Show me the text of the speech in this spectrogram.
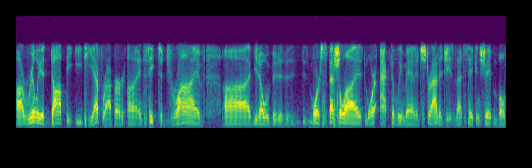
uh, really adopt the ETF wrapper uh, and seek to drive, uh, you know, more specialized, more actively managed strategies. And that's taken shape in both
